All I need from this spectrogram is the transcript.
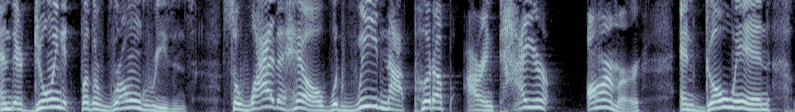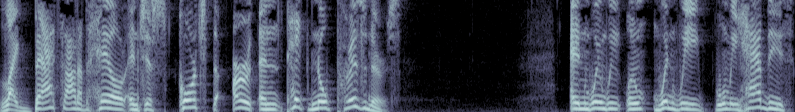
And they're doing it for the wrong reasons. So why the hell would we not put up our entire armor and go in like bats out of hell and just scorch the earth and take no prisoners? And when we when, we when we have these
